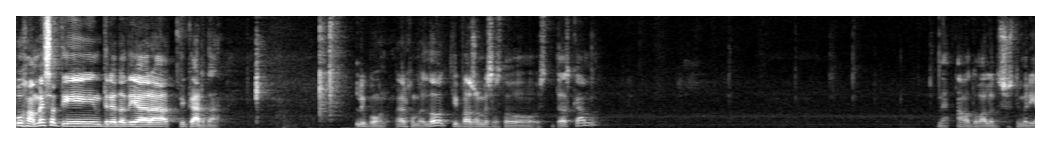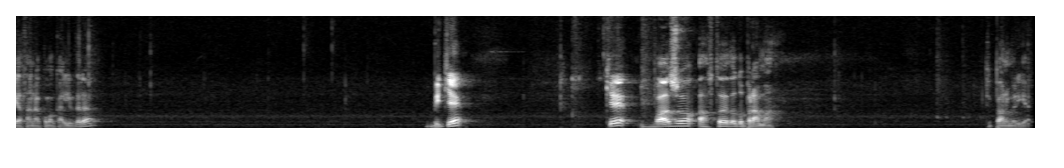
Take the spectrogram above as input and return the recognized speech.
που είχα μέσα την 32άρα την κάρτα. Λοιπόν, έρχομαι εδώ, τη βάζω μέσα στο, στην Dashcam. Ναι, άμα το βάλω τη σωστή μεριά θα είναι ακόμα καλύτερα. Μπήκε. Και βάζω αυτό εδώ το πράγμα. Την πάνω μεριά.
